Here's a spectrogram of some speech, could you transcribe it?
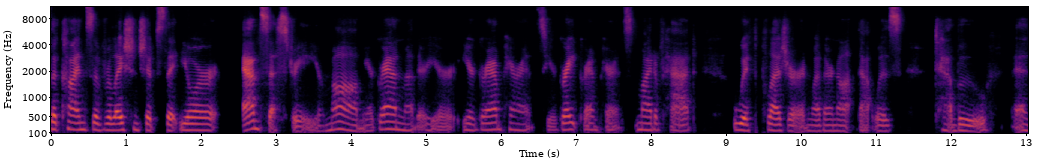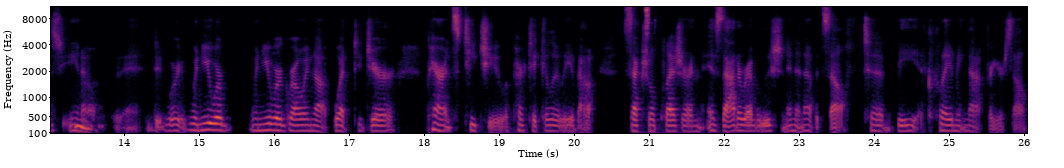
the kinds of relationships that your ancestry your mom your grandmother your your grandparents your great grandparents might have had with pleasure and whether or not that was taboo as you know mm. when you were when you were growing up what did your parents teach you, particularly about sexual pleasure? And is that a revolution in and of itself to be claiming that for yourself?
